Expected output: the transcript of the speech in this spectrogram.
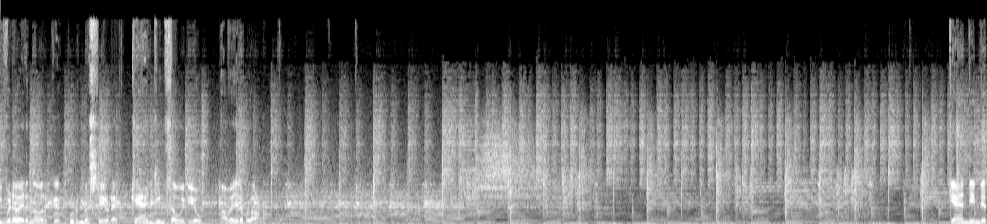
ഇവിടെ വരുന്നവർക്ക് കുടുംബശ്രീയുടെ ക്യാന്റീൻ സൗകര്യവും അവൈലബിൾ ആണ്. ക്യാന്റീന്റെ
